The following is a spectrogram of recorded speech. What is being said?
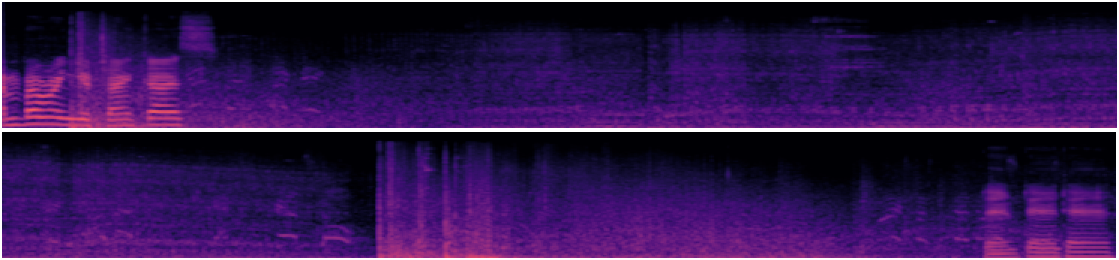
I'm borrowing your tank, guys. Dun, dun, dun.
